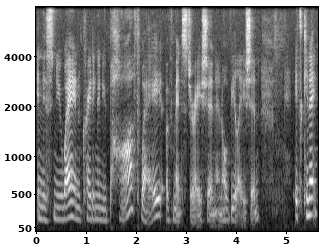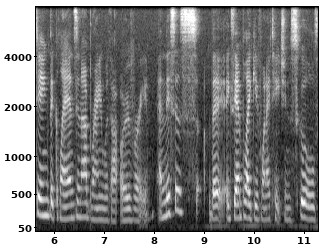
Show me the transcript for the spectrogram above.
in this new way and creating a new pathway of menstruation and ovulation, it's connecting the glands in our brain with our ovary. And this is the example I give when I teach in schools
